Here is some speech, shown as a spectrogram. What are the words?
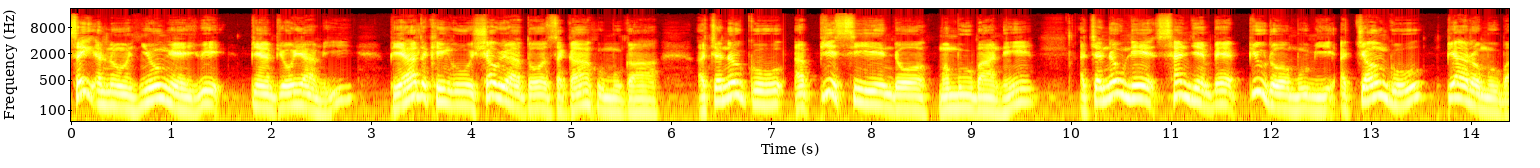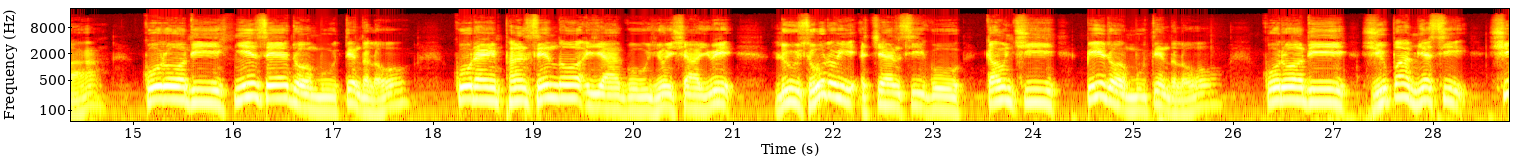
စိတ်အလွန်ညှိုးငယ်၍ပြန်ပြောရမည်ဘုရားသခင်ကိုရှောက်ရသောစကားဟုမူကားအကျွန်ုပ်ကိုအပြစ်စီရင်တော်မမူပါနှင့်အကျွန်ုပ်နှင့်ဆန့်ကျင်ဘက်ပြုတော်မူမည်အကြောင်းကို ပြတော်မူပါကိုယ်တော်သည်ညှင်းဆဲတော်မူတင့်သလော ကိုယ်တိုင်ဖန်ဆင်းသောအရာကိုယွန်ရှာ၍လူဆိုးတို့၏အကြံစီကို ကောင်းချီးပေးတော်မူတင့်သလောကိုယ်တော်သည်ယူပမျက်စိရှိ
